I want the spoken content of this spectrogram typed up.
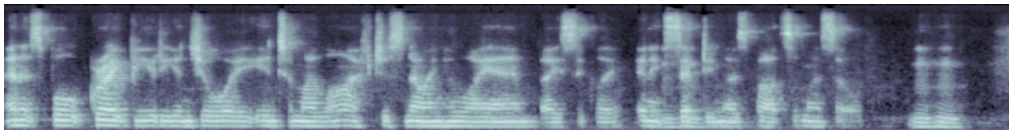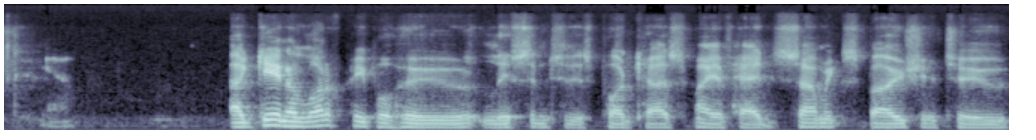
And it's brought great beauty and joy into my life, just knowing who I am, basically, and mm-hmm. accepting mm-hmm. those parts of myself. Mm-hmm. Yeah. Again, a lot of people who listen to this podcast may have had some exposure to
